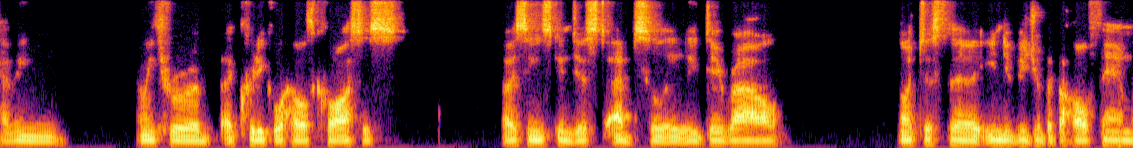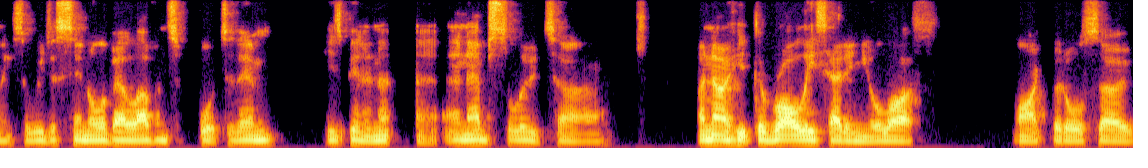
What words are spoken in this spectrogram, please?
having coming through a, a, critical health crisis. Those things can just absolutely derail not just the individual but the whole family. So we just send all of our love and support to them. He's been an an absolute. Uh, I know he, the role he's had in your life, Mike, but also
